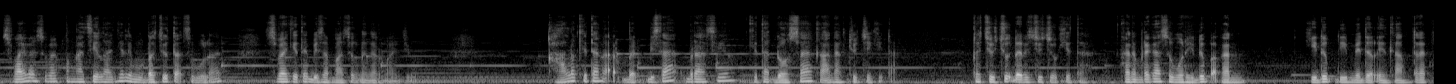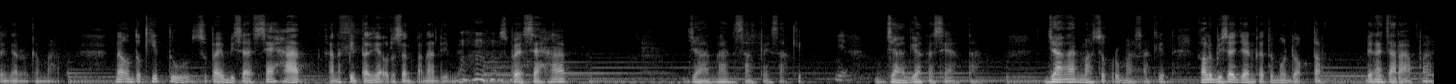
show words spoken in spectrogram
Supaya supaya penghasilannya 15 juta sebulan, supaya kita bisa masuk negara maju. Kalau kita nggak ber- bisa berhasil, kita dosa ke anak cucu kita, ke cucu dari cucu kita, karena mereka seumur hidup akan hidup di middle income trap negara berkembang. Nah untuk itu supaya bisa sehat, karena pintarnya urusan Pak Nadiem, ya, supaya sehat, jangan sampai sakit, ya. jaga kesehatan, jangan masuk rumah sakit. Kalau bisa jangan ketemu dokter. Dengan cara apa?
